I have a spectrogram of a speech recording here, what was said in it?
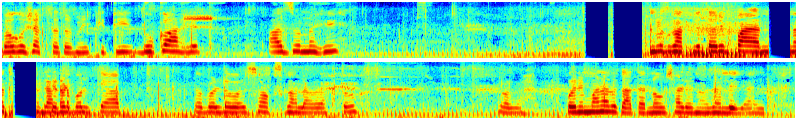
बघू शकता तुम्ही किती धुकं आहेत. अजूनही सॅन्डल्स घातले तरी पायांना double cap double double socks घालावा लागतो. बघा कोणी म्हणाल का आता नऊ साडेनऊ झालेले आहेत?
